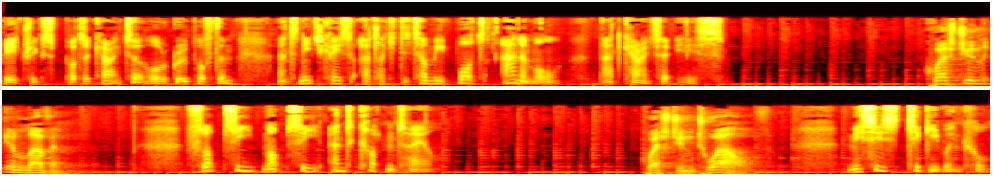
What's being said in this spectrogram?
Beatrix Potter character or a group of them, and in each case, I'd like you to tell me what animal that character is. Question 11. Flopsy, Mopsy, and Cottontail. Question 12. Mrs. Tiggywinkle.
